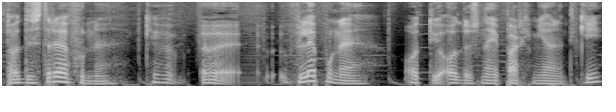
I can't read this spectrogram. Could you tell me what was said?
το αντιστρέφουν και ε, βλέπουν ότι όντως να υπάρχει μια αρνητική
